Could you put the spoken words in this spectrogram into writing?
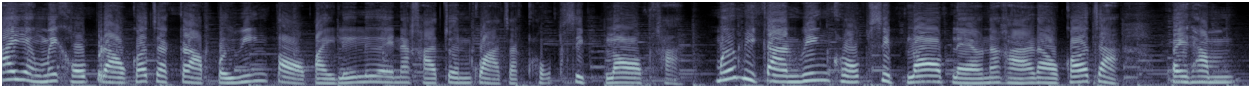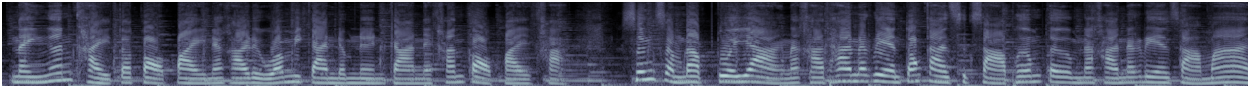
ถ้ายังไม่ครบเราก็จะกลับไปวิ่งต่อไปเรื่อยๆนะคะ จนกว่าจะครบ 10 รอบค่ะ เมื่อมีการวิ่งครบ 10 รอบแล้วนะคะ เราก็จะไปทำในเงื่อนไขต่อๆไปนะคะ หรือว่ามีการดำเนินการในขั้นต่อไปค่ะ ซึ่งสำหรับตัวอย่างนะคะ ถ้านักเรียนต้องการศึกษาเพิ่มเติมนะคะ นักเรียนสามารถ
